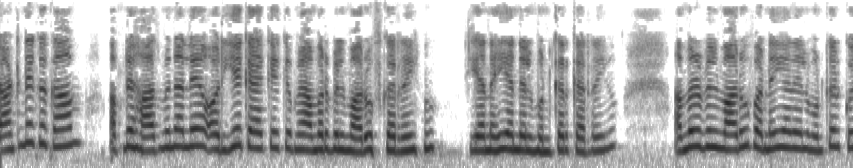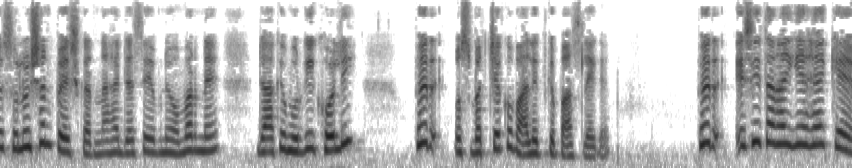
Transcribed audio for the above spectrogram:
ڈانٹنے کا کام اپنے ہاتھ میں نہ لیں اور یہ کہہ کے کہ میں امر بل معروف کر رہی ہوں یا نہیں انل منکر کر رہی ہوں امر بل معروف اور نہیں انل منکر کوئی سولوشن پیش کرنا ہے جیسے ابن عمر نے جا کے مرغی کھولی پھر اس بچے کو والد کے پاس لے گئے پھر اسی طرح یہ ہے کہ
